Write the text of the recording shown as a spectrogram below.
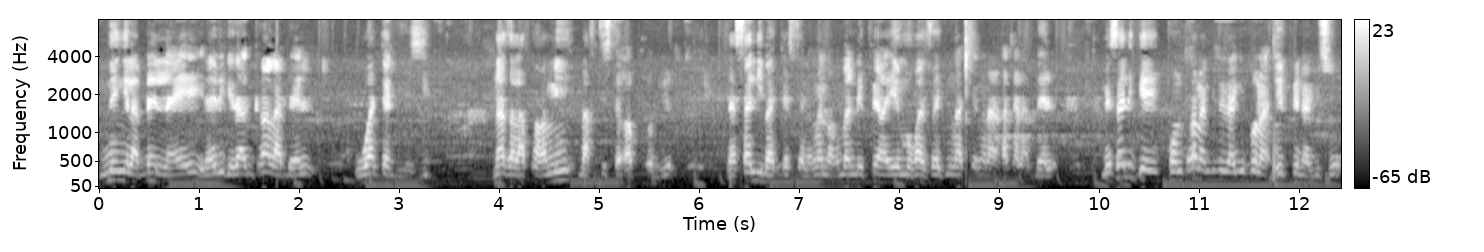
ndenge label na ye nayebi ke eza grand label wanted music nazala parmi baartiste aproduire nasali bateste na ngai normal nde père ye moko azwaki nga tenga na kati ya label mais esali ke contrat na biso ezalaki mpo na ep na biso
